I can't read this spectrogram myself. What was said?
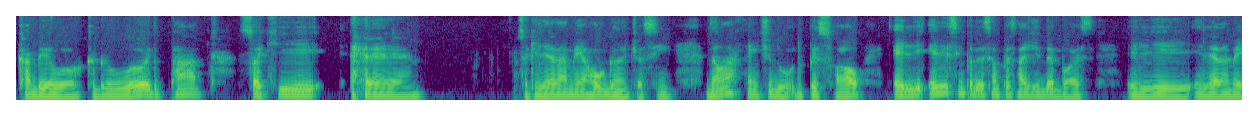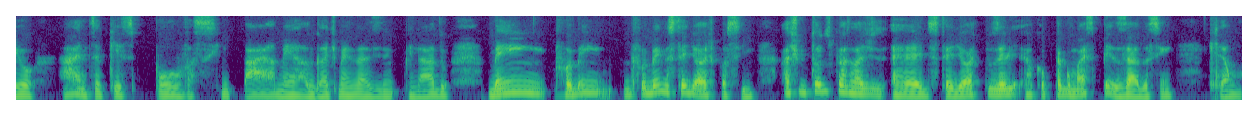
cabelo cabelo loiro, pá. Só que é, só que ele era meio arrogante assim, não na frente do, do pessoal, ele ele sim poderia ser um personagem de The Boys. Ele ele era meio ah, não sei o que, esse povo assim, pá, meio arrogante, meio empinado. Bem, foi bem, foi bem no estereótipo, assim. Acho que todos os personagens é, de estereótipos, ele é o que eu pego mais pesado, assim. Que ele é um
